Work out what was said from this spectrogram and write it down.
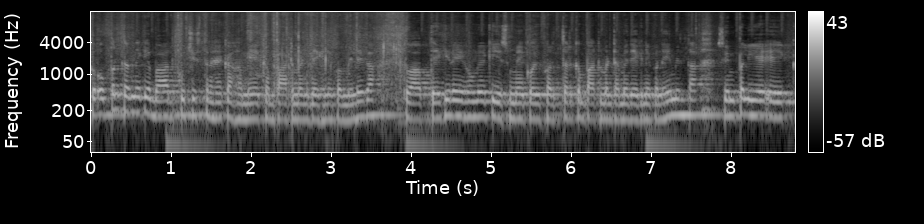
तो ओपन करने के बाद कुछ इस तरह का हमें कंपार्टमेंट देखने को मिलेगा। तो आप देख ही रहे होंगे कि इसमें कोई फर्दर कंपार्टमेंट हमें देखने को नहीं मिलता। सिंपल ये एक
